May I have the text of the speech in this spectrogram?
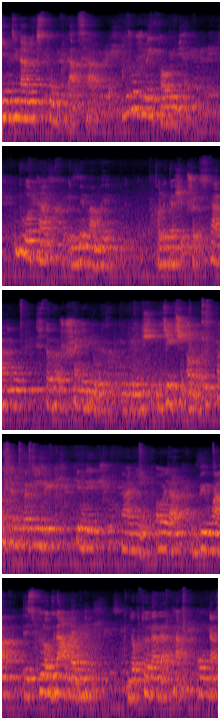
między nami współpraca w różnej formie. Było tak, my mamy, kolega się przedstawił, Stowarzyszenie Byłych Dzieci Obozów Koncentracyjnych, kiedy pani Ola była z programem doktora Rata u nas,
